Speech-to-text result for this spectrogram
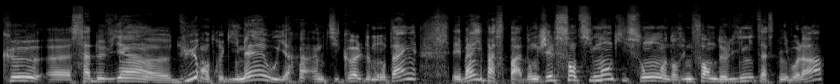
que euh, ça devient euh, dur entre guillemets, où il y a un petit col de montagne, eh ben ils passent pas. Donc j'ai le sentiment qu'ils sont dans une forme de limite à ce niveau-là.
